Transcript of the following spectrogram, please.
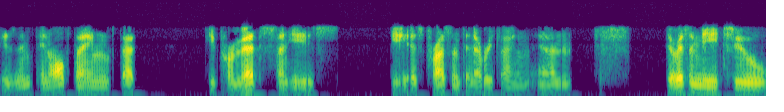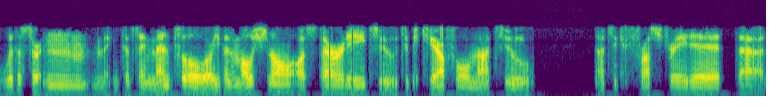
is in, in all things that He permits and He's He is present in everything and there is a need to, with a certain, you could say, mental or even emotional austerity, to to be careful not to not to get frustrated. That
